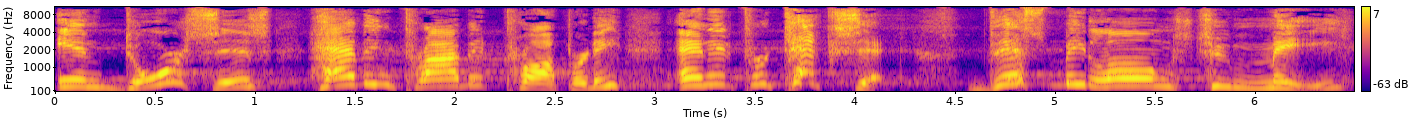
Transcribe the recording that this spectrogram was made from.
endorses having private property and it protects it. This belongs to me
